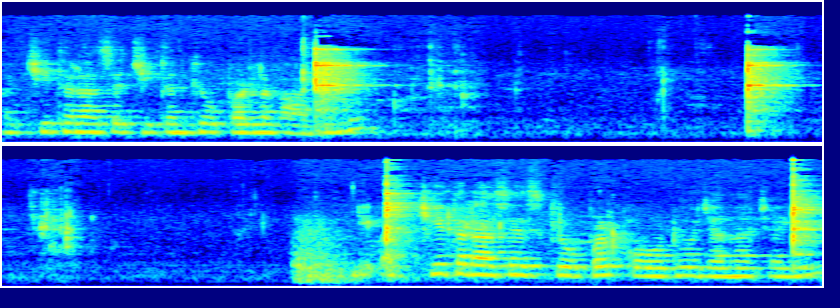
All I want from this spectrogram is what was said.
अच्छी तरह से चिकन के ऊपर लगा देंगे। ये अच्छी तरह से इसके ऊपर कोट हो जाना चाहिए।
